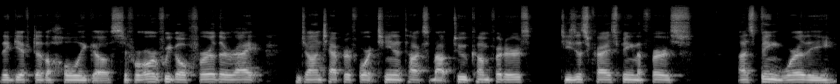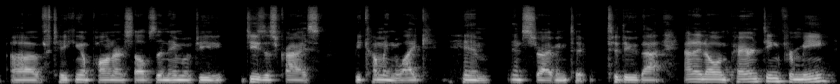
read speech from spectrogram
the gift of the Holy Ghost. If we're, or if we go further, right, in John chapter 14, it talks about two comforters, Jesus Christ being the first, us being worthy of taking upon ourselves the name of Je- Jesus Christ, becoming like him and striving to, to do that. And I know in parenting for me,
